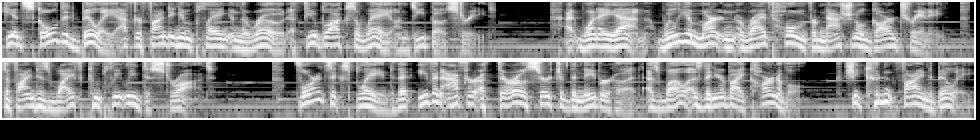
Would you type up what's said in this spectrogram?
he had scolded Billy after finding him playing in the road a few blocks away on Depot Street. At 1 a.m., William Martin arrived home from National Guard training to find his wife completely distraught. Florence explained that even after a thorough search of the neighborhood as well as the nearby carnival, she couldn't find Billy.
